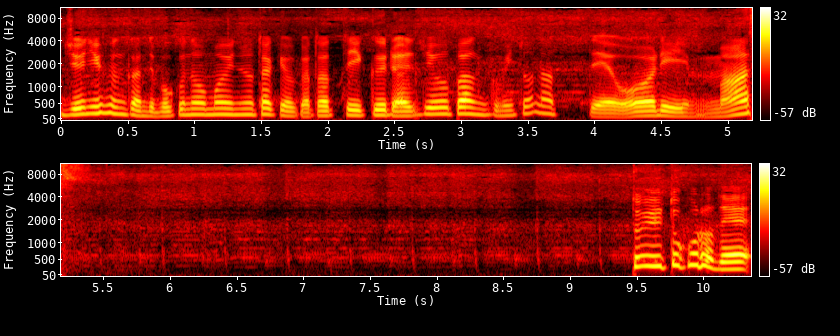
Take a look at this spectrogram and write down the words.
ー、12分間で僕の思いの丈を語っていくラジオ番組となっております。というところで、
